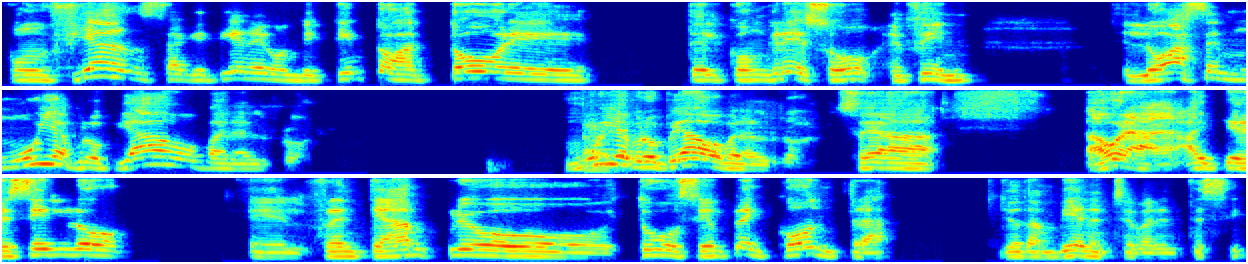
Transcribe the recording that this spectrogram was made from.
confianza que tiene con distintos actores del Congreso, en fin, lo hacen muy apropiado para el rol. Muy apropiado para el rol. O sea, ahora hay que decirlo, el Frente Amplio estuvo siempre en contra yo también, entre paréntesis,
